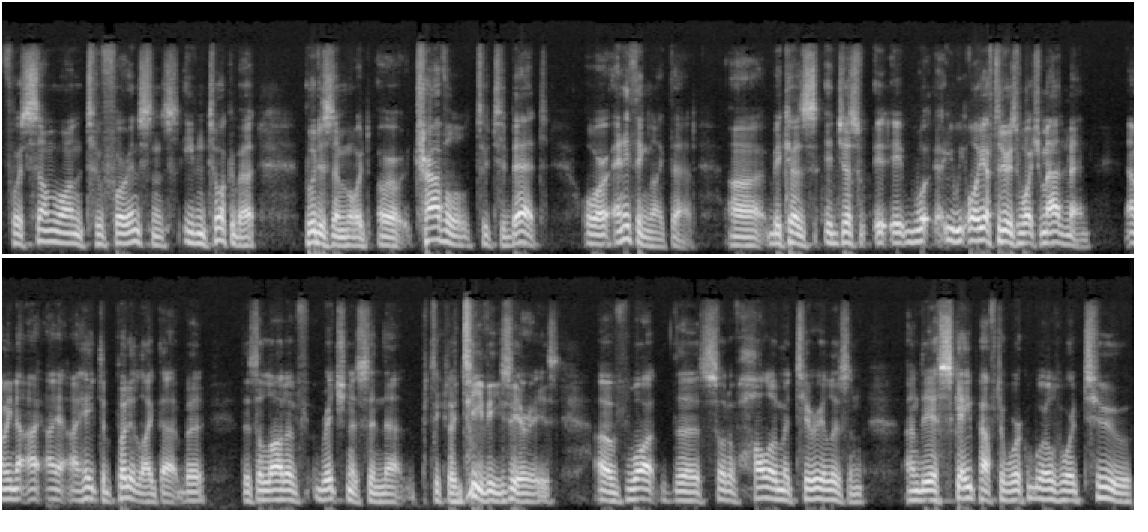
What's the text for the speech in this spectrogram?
for someone to, for instance, even talk about Buddhism or, or travel to Tibet or anything like that. Uh, because it just, it, it, all you have to do is watch Mad Men. I mean, I, I, I hate to put it like that, but there's a lot of richness in that particular TV series of what the sort of hollow materialism and the escape after World War II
